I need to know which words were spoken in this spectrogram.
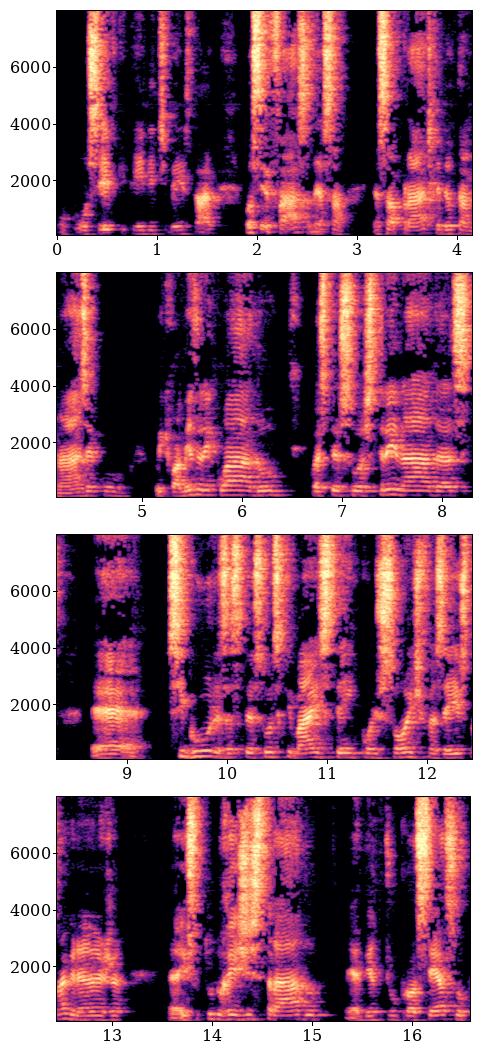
um conceito que tem dentro de bem-estar, você faça nessa, nessa prática de eutanásia com o equipamento adequado, com as pessoas treinadas, é, seguras, as pessoas que mais têm condições de fazer isso na granja, é, isso tudo registrado é, dentro de um processo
